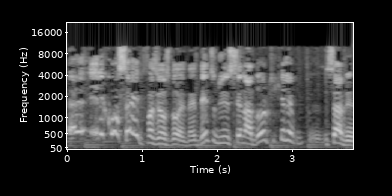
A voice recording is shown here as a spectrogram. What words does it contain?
É, ele consegue fazer os dois, né? Dentro de senador, o que, que ele. Sabe?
